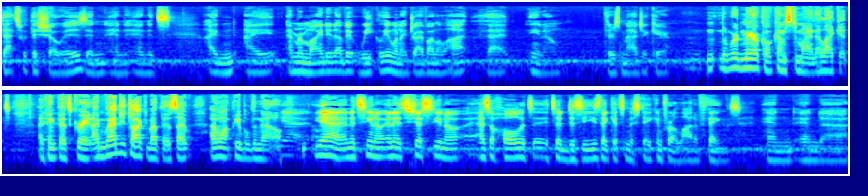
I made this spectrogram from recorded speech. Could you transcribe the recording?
that's what this show is and and and it's i i am reminded of it weekly when i drive on the lot that you know there's magic here the word miracle comes to mind. I like it. I yeah. think that's great. I'm glad you talked about this. I, I want people to know. Yeah. yeah, and it's you know, and it's just you know, as a whole, it's it's a disease that gets mistaken for a lot of things, and and uh,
